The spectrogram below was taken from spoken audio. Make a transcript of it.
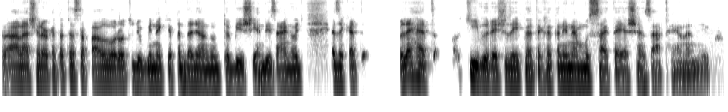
állásjárokat a Tesla Power-ról tudjuk mindenképpen, de gyanáton többi is ilyen dizájn, hogy ezeket lehet kívülre és az épületekre tenni, nem muszáj teljesen zárt helyen lenniük.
